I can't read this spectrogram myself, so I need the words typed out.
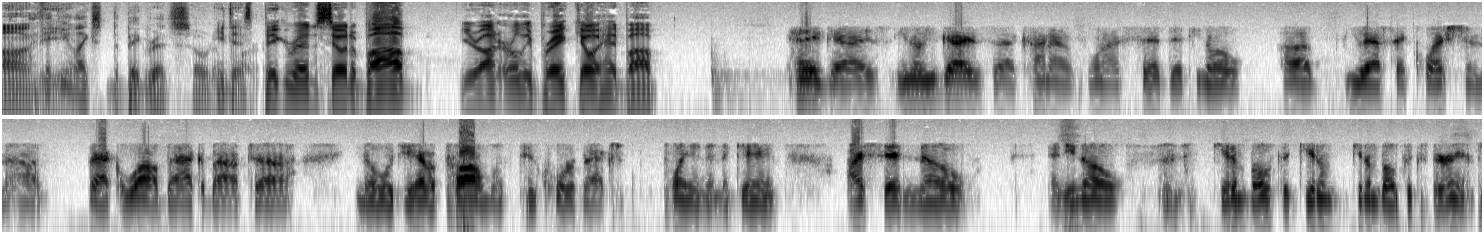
on I the. think he likes the big red soda. He does. part. Big Red Soda, Bob. You're on early break. Go ahead, Bob. Hey guys, you know, you guys uh, kind of when I said that, you know, uh, you asked that question uh, back a while back about, uh, you know, would you have a problem with two quarterbacks playing in the game? I said no, and you know, get them both, to get them, get them both experience.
